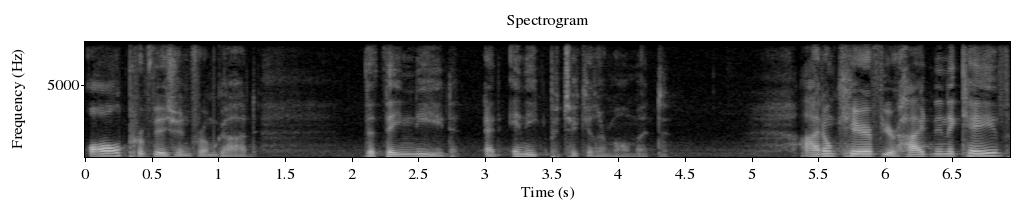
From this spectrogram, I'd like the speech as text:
all provision from God that they need at any particular moment. I don't care if you're hiding in a cave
